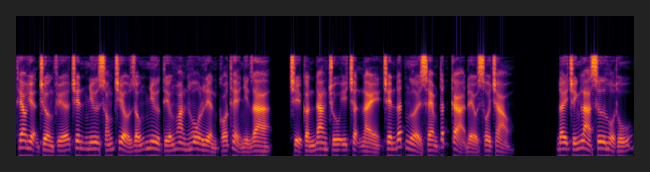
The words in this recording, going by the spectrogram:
Theo hiện trường phía trên như sóng chiều giống như tiếng hoan hô liền có thể nhìn ra, chỉ cần đang chú ý trận này trên đất người xem tất cả đều sôi trào. Đây chính là sư hổ thú,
